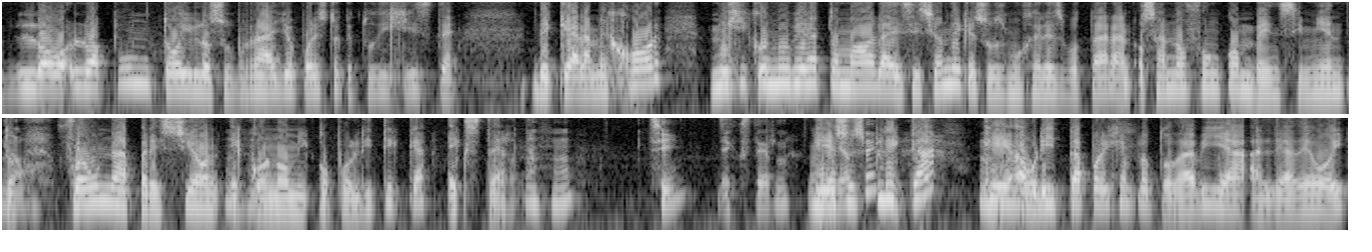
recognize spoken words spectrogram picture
lo, lo apunto y lo subrayo por esto que tú dijiste, de que a lo mejor México no hubiera tomado la decisión de que sus mujeres votaran, o sea, no fue un convencimiento, fue una presión económico-política externa. Sí, externa. Y eso explica que ahorita, por ejemplo, todavía al día de hoy,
